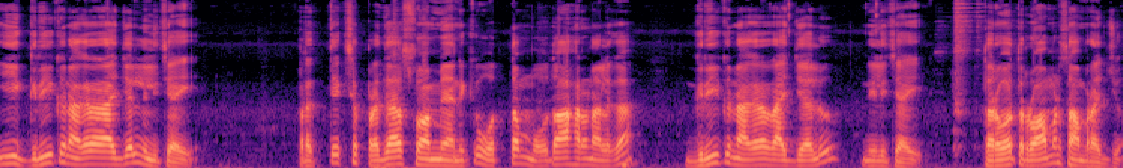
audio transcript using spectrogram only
ఈ గ్రీకు నగర రాజ్యాలు నిలిచాయి. ప్రత్యక్ష ప్రజాస్వామ్యానికి ఉత్తమ ఉదాహరణలుగా గ్రీకు నగర రాజ్యాలు నిలిచాయి. తర్వాత రోమన్ సామ్రాజ్యం.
